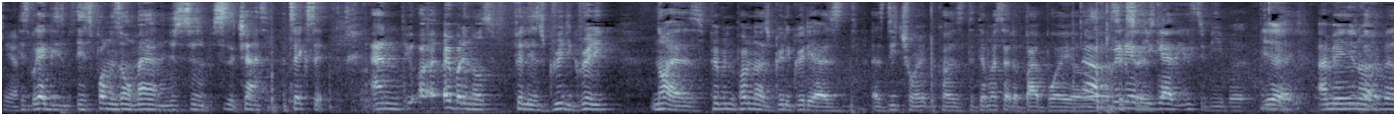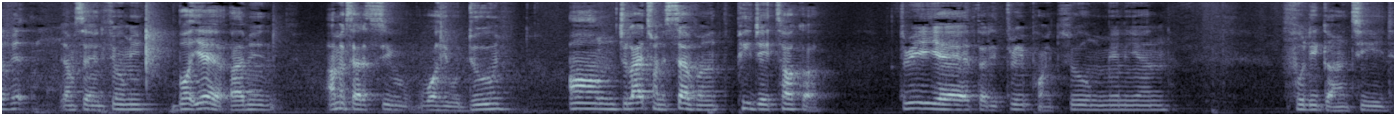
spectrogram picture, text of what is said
Yeah. He's he's, he's his own man and just sees, a chance and takes it. And you- uh, everybody knows Philly is gritty, gritty. Not as probably, probably not as gritty, gritty as as Detroit because they must have the bad boy. Uh, Not as pretty as you guys used to be, but Yeah, I mean you know. a bit of it. You know what I'm saying? You feel me? But yeah, I mean, I'm excited to see what he will do. Um, July 27th, PJ Tucker, three year, 33.2 million, fully guaranteed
